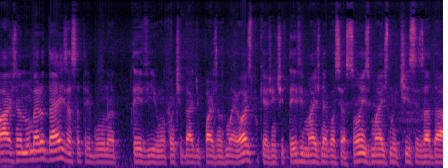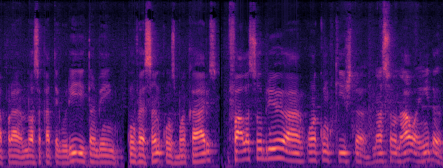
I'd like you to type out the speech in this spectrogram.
Página número 10, essa tribuna teve uma quantidade de páginas maiores, porque a gente teve mais negociações, mais notícias a dar para nossa categoria e também conversando com os bancários. Fala sobre a, uma conquista nacional ainda,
